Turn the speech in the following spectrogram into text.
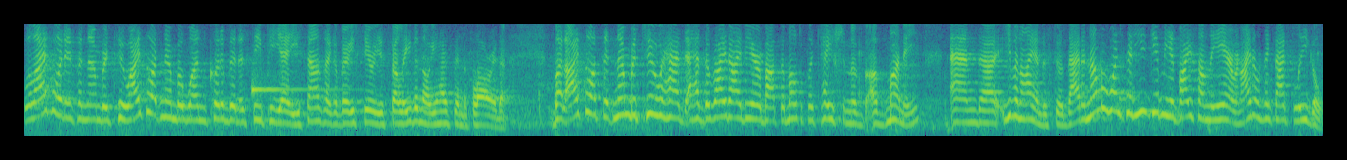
Well, I voted for number two. I thought number one could have been a CPA. He sounds like a very serious fellow, even though he has been to Florida. But I thought that number two had, had the right idea about the multiplication of, of money, and uh, even I understood that. And number one said he'd give me advice on the air, and I don't think that's legal.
